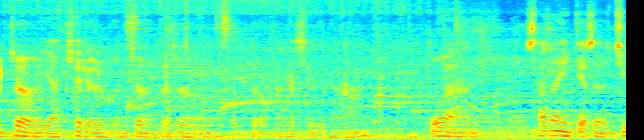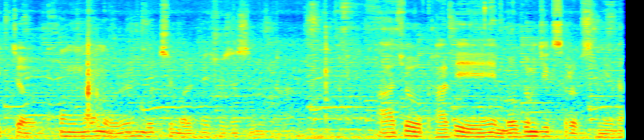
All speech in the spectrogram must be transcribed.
먼저 야채를 먼저 떠서 먹도록 하겠습니다. 또한 사장님께서 직접 콩나물 무침을 해주셨습니다. 아주 밥이 먹음직스럽습니다.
